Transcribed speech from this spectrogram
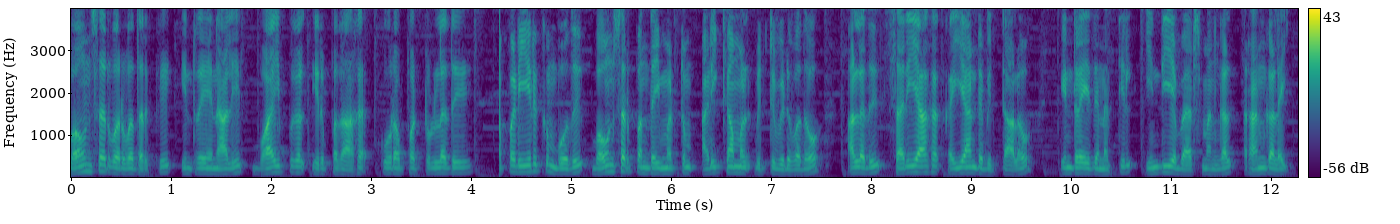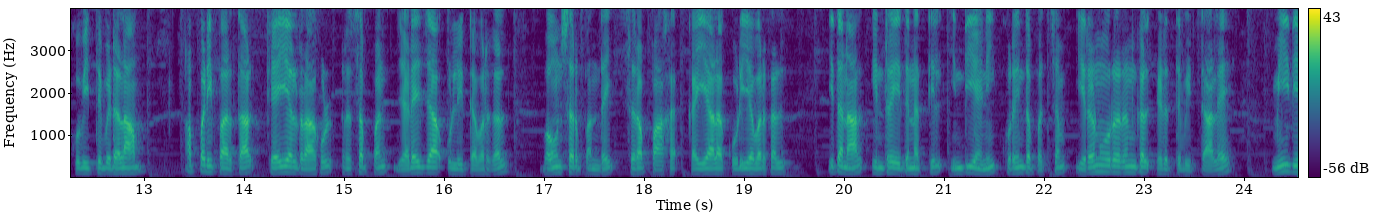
பவுன்சர் வருவதற்கு இன்றைய நாளில் வாய்ப்புகள் இருப்பதாக கூறப்பட்டுள்ளது. அப்படி இருக்கும்போது பவுன்சர் பந்தை மட்டும் அடிக்காமல் விட்டுவிடுவதோ அல்லது சரியாக கையாண்டு விட்டாலோ இன்றைய தினத்தில் இந்திய பேட்ஸ்மேன்கள் ரன்களை குவித்து விடலாம். அப்படி பார்த்தால் கேஎல் ராகுல் ரிஷப்பன் ஜடேஜா உள்ளிட்டவர்கள் பவுன்சர் பந்தை சிறப்பாக கையாளக்கூடியவர்கள். இதனால் இன்றைய தினத்தில் இந்திய அணி குறைந்தபட்சம் இருநூறு ரன்கள் எடுத்துவிட்டாலே மீதி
